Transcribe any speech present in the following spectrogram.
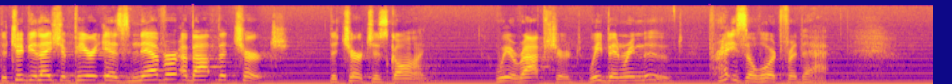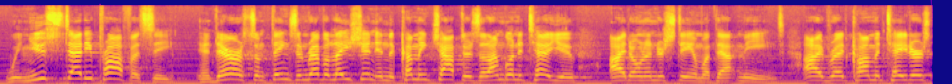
the tribulation period is never about the church, the church is gone. We are raptured. We've been removed. Praise the Lord for that. When you study prophecy, and there are some things in Revelation in the coming chapters that I'm going to tell you, I don't understand what that means. I've read commentators,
